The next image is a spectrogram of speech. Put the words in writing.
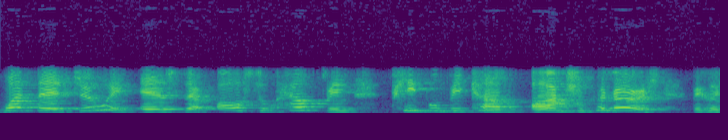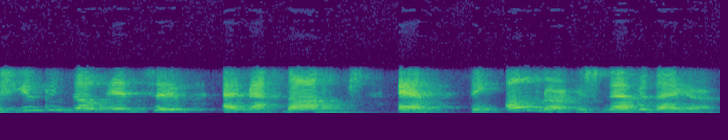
what they're doing is they're also helping people become entrepreneurs because you can go into a McDonald's and the owner is never there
